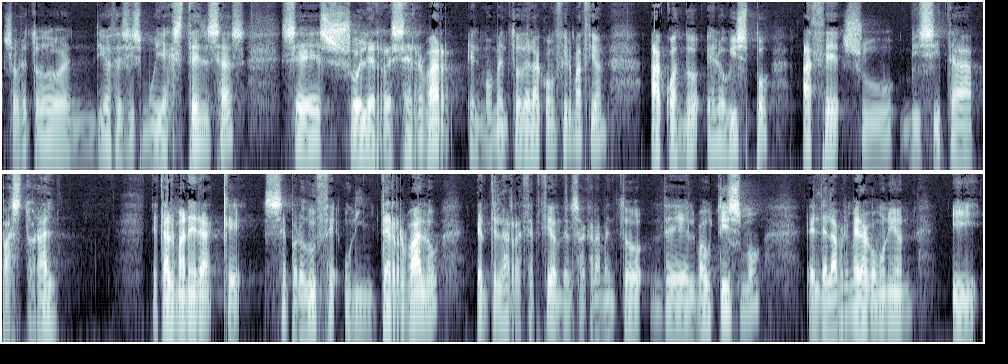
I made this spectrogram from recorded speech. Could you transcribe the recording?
sobre todo en diócesis muy extensas, se suele reservar el momento de la confirmación a cuando el obispo hace su visita pastoral. De tal manera que se produce un intervalo entre la recepción del sacramento del bautismo, el de la primera comunión y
